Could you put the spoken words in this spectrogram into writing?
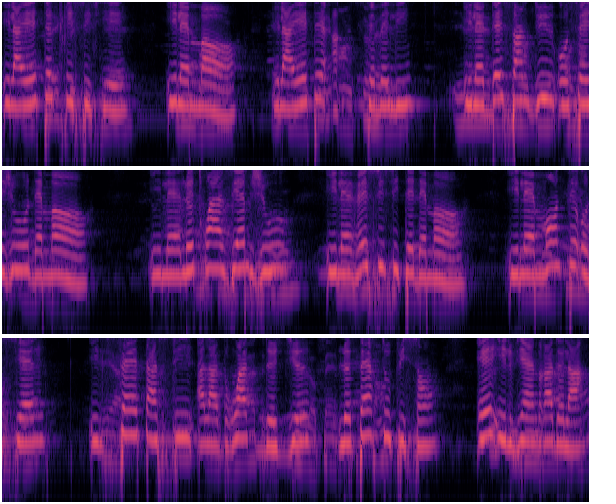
il a été crucifié, il est mort, il a été enseveli, il est descendu au séjour des morts. Il est le troisième jour, il est ressuscité des morts. Il est monté au ciel Il s'est assis à la droite de Dieu, le Père Tout-Puissant, et il viendra de là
